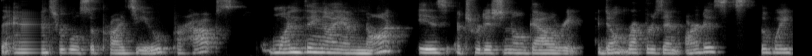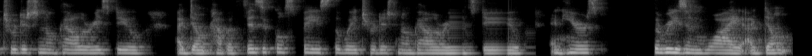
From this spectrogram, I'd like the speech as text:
the answer will surprise you perhaps. One thing I am not is a traditional gallery. I don't represent artists the way traditional galleries do. I don't have a physical space the way traditional galleries do. And here's the reason why I don't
